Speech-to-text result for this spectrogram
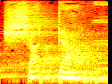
Shut down.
